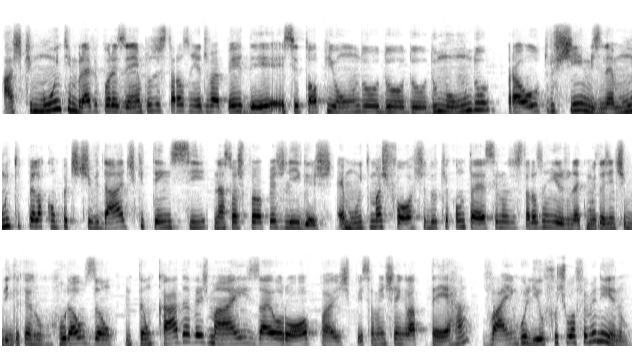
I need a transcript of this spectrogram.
Acho que muito em breve, por exemplo, os Estados Unidos vai perder esse top 1 do, do, do, do mundo para outros times, né, muito pela competitividade que tem em si nas suas próprias ligas. É muito mais forte do que acontece nos Estados Unidos, né? Que muita gente brinca que é ruralzão. Então, cada vez mais a Europa, especialmente a Inglaterra, vai engolir o futebol feminino.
